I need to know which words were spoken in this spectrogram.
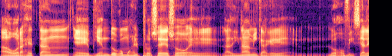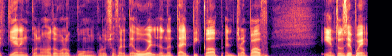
ahora se están eh, viendo cómo es el proceso, eh, la dinámica que los oficiales tienen con nosotros, con los, con, los choferes de Uber, dónde está el pick-up, el drop-off. Y entonces, pues,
